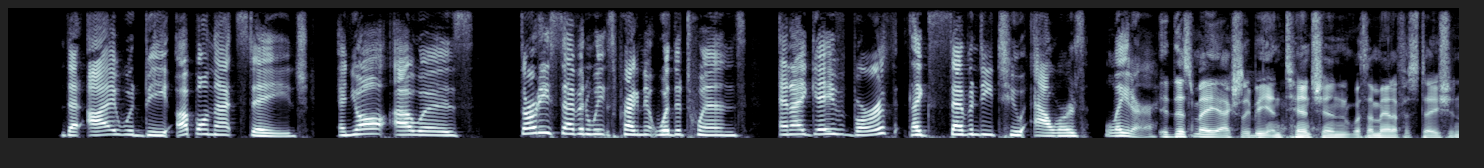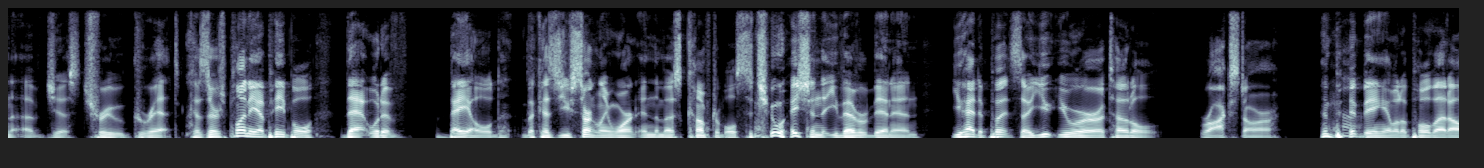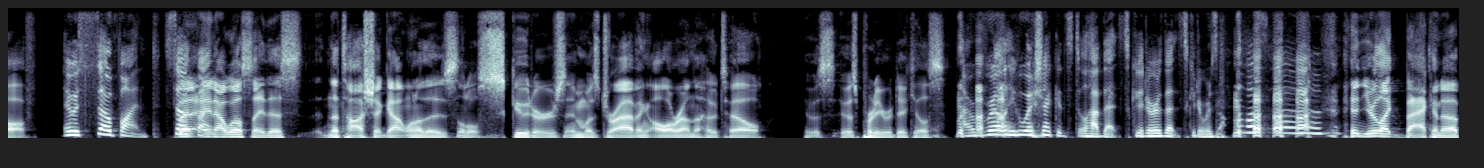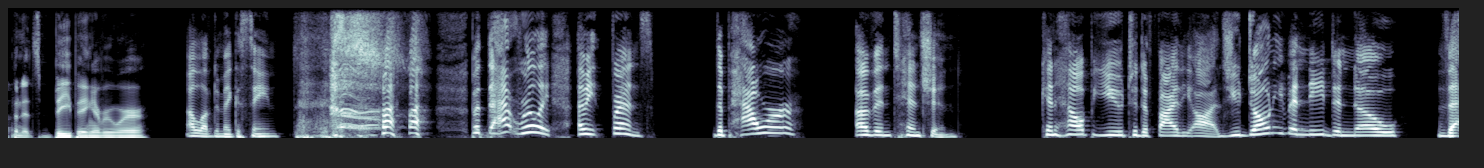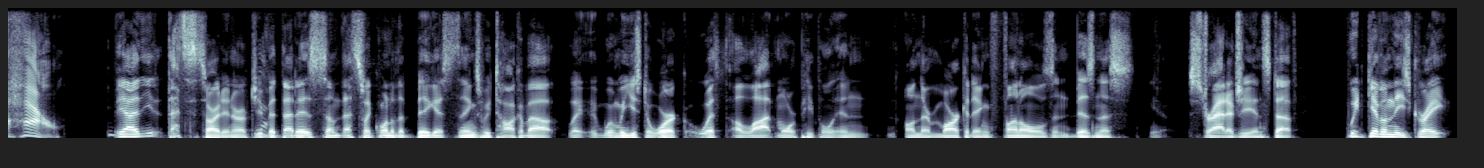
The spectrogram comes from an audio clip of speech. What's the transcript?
that I would be up on that stage. And y'all, I was 37 weeks pregnant with the twins, and I gave birth like 72 hours later. This may actually be intention with a manifestation of just true grit because there's plenty of people that would have bailed because you certainly weren't in the most comfortable situation that you've ever been in. You had to put so you you were a total rock star Huh. being able to pull that off. It was so fun. So but fun. and I will say this, Natasha got one of those little scooters and was driving all around the hotel. It was it was pretty ridiculous. I really wish I could still have that scooter. That scooter was awesome. and you're like backing up and it's beeping everywhere. I love to make a scene. but that really, I mean, friends, the power of intention can help you to defy the odds. You don't even need to know the how. Yeah, that's sorry to interrupt you, Yeah. but that is some that's like one of the biggest things we talk about like when we used to work with a lot more people in on their marketing funnels and business, you know, strategy and stuff. We'd give them these great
